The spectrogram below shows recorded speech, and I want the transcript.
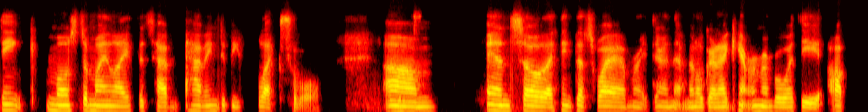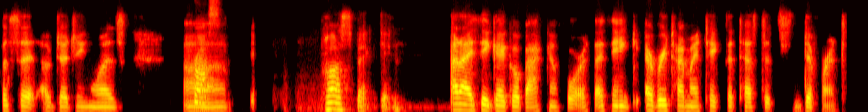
think most of my life is have, having to be flexible. Um, and so I think that's why I'm right there in that middle ground. I can't remember what the opposite of judging was. Uh, prospecting. And I think I go back and forth. I think every time I take the test, it's different.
